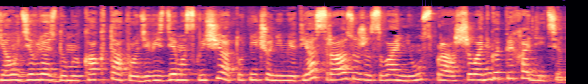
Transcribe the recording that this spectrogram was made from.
Я удивляюсь, думаю, как так? Вроде везде москвичи, а тут ничего не имеет. Я сразу же звоню, спрашиваю. Они говорят, приходите.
